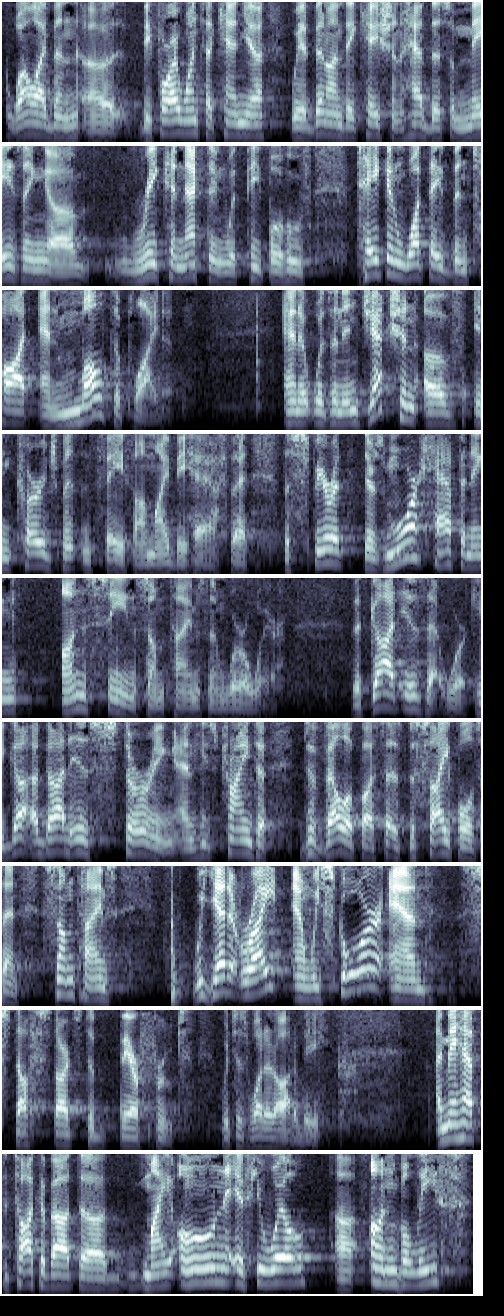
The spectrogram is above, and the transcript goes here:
while I've been, uh, before I went to Kenya, we had been on vacation, had this amazing uh, reconnecting with people who've taken what they've been taught and multiplied it and it was an injection of encouragement and faith on my behalf that the Spirit, there's more happening unseen sometimes than we're aware. That God is at work. He God is stirring and He's trying to develop us as disciples. And sometimes we get it right and we score and stuff starts to bear fruit, which is what it ought to be. I may have to talk about uh, my own, if you will, uh, unbelief,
